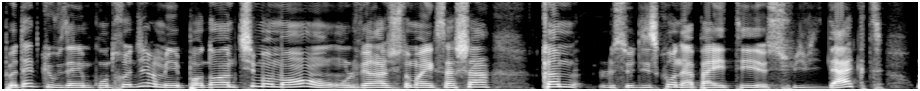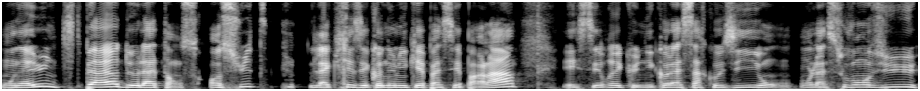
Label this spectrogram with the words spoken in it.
peut-être que vous allez me contredire, mais pendant un petit moment, on, le verra justement avec Sacha, comme ce discours n'a pas été suivi d'actes, on a eu une petite période de latence. Ensuite, la crise économique est passée par là, et c'est vrai que Nicolas Sarkozy, on, l'a souvent vu,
